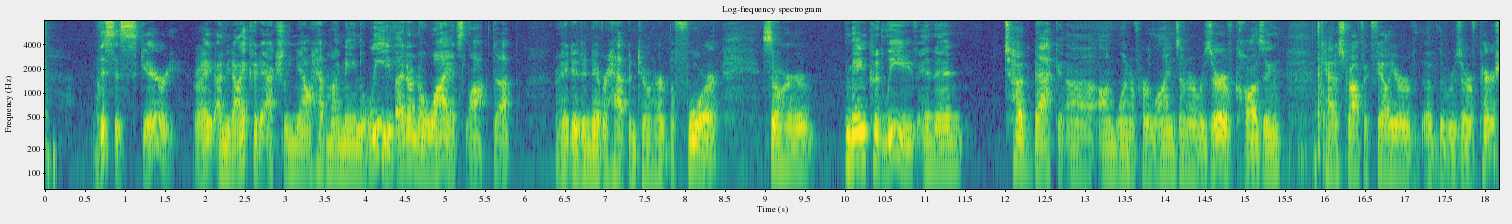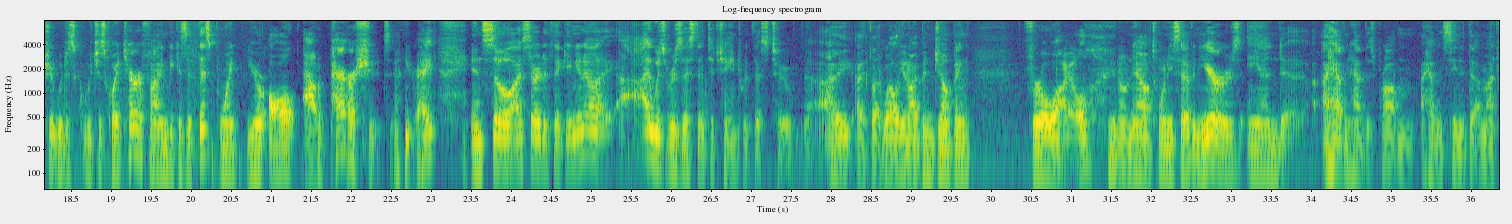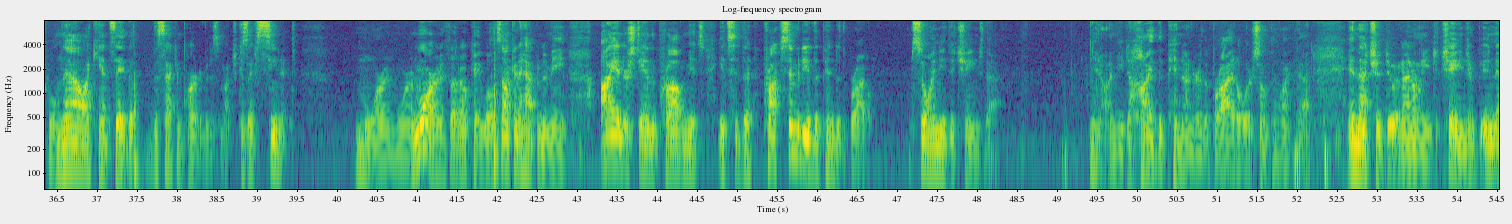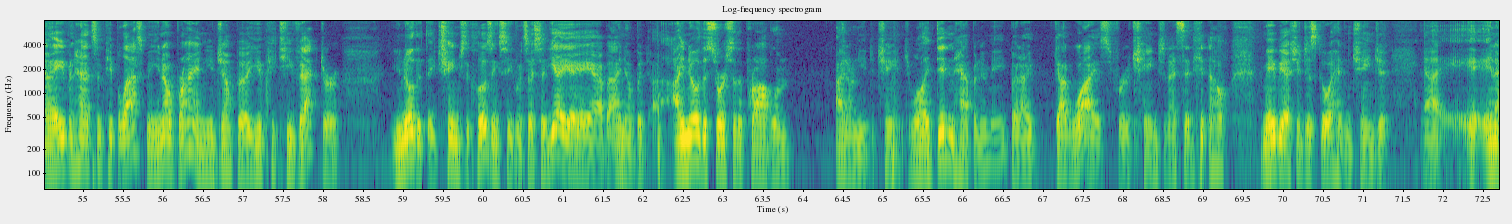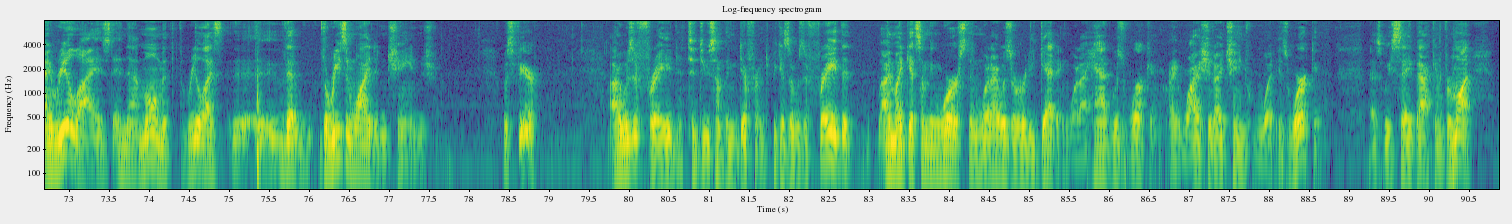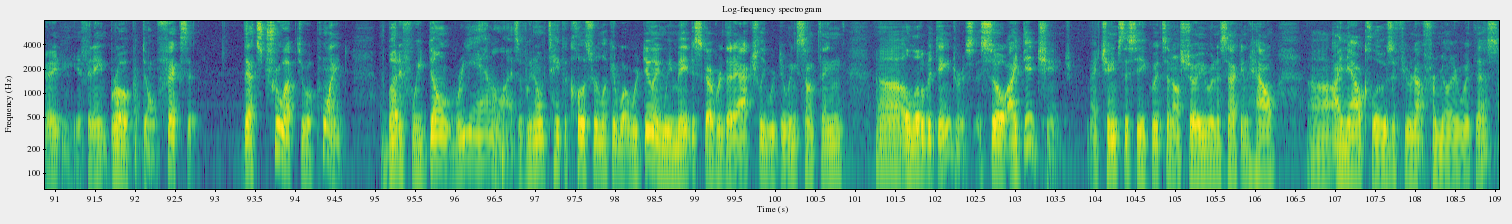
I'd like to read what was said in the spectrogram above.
this is scary, right? I mean, I could actually now have my main leave. I don't know why it's locked up right? It had never happened to her before. So her main could leave and then tug back uh, on one of her lines on her reserve, causing catastrophic failure of, of, the reserve parachute, which is which is quite terrifying because at this point you're all out of parachutes, right? And so I started thinking, you know, I, I was resistant to change with this too. I I thought, well, you know, I've been jumping for a while, you know, now 27 years, and uh, I haven't had this problem. I haven't seen it that much. Well, now I can't say that the second part of it as much because I've seen it more and more and more. And I thought, okay, well, it's not going to happen to me. I understand the problem. It's, it's the proximity of the pin to the bridle. So I need to change that. You know, I need to hide the pin under the bridle or something like that. And that should do it. And I don't need to change. And I even had some people ask me, you know, Brian, you jump a UPT Vector you know that they changed the closing sequence. I said, yeah, yeah, yeah, yeah, but I know, but I know the source of the problem. I don't need to change. Well, it didn't happen to me, but I got wise for a change, and I said, you know, maybe I should just go ahead and change it. Uh, and I realized in that moment, realized uh, that the reason why I didn't change was fear. I was afraid to do something different because I was afraid that I might get something worse than what I was already getting. What I had was working, right? Why should I change what is working? As we say back in Vermont, right? If it ain't broke, don't fix it. That's true up to a point, but if we don't reanalyze, if we don't take a closer look at what we're doing, we may discover that actually we're doing something uh, a little bit dangerous. So I did change. I changed the sequence, and I'll show you in a second how uh, I now close if you're not familiar with this.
